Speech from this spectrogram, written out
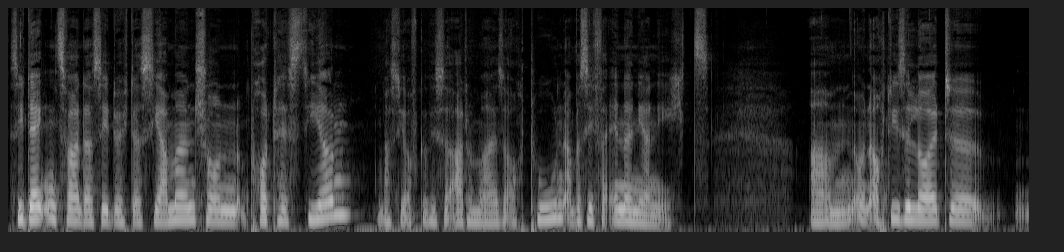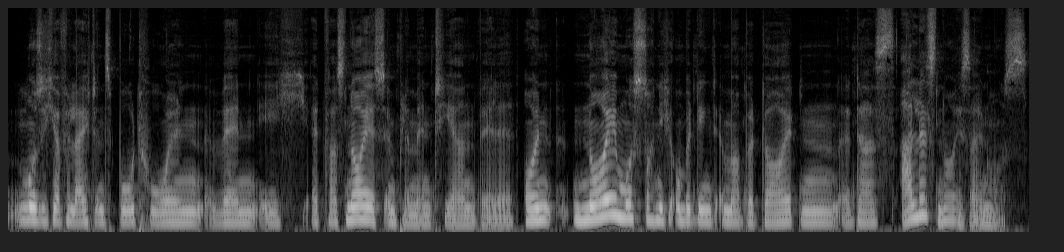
Sie denken zwar, dass sie durch das Jammern schon protestieren, was sie auf gewisse Art und Weise auch tun, aber sie verändern ja nichts. Ähm, und auch diese Leute muss ich ja vielleicht ins Boot holen, wenn ich etwas Neues implementieren will. Und neu muss doch nicht unbedingt immer bedeuten, dass alles neu sein muss.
